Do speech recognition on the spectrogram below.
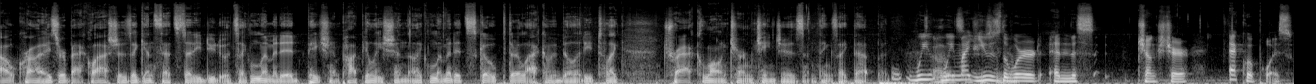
outcries or backlashes against that study due to its like limited patient population the like limited scope their lack of ability to like track long-term changes and things like that but we Oh, we might use the yeah. word in this juncture equipoise.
